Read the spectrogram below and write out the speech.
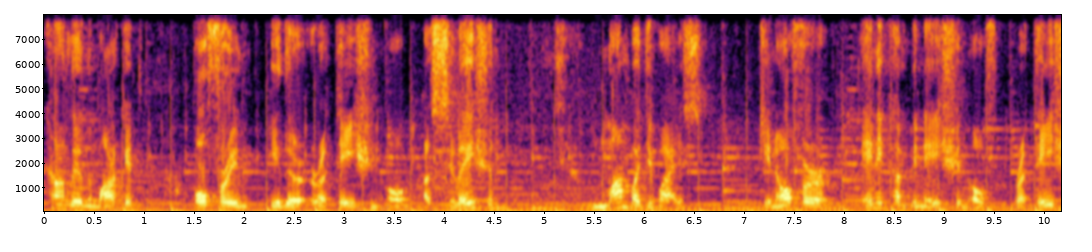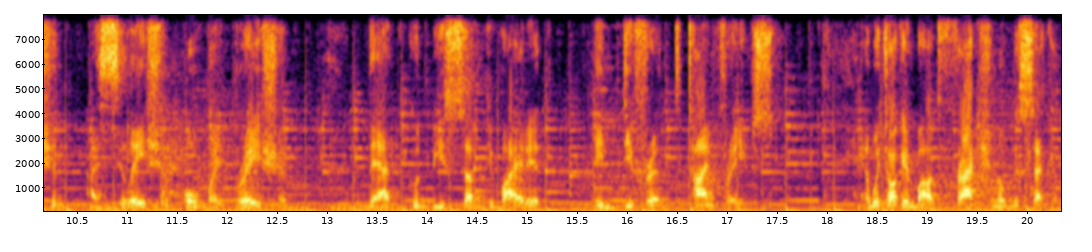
currently on the market offering either rotation or oscillation, Mamba device can offer any combination of rotation, oscillation or vibration that could be subdivided in different time frames. And we're talking about fraction of the second.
